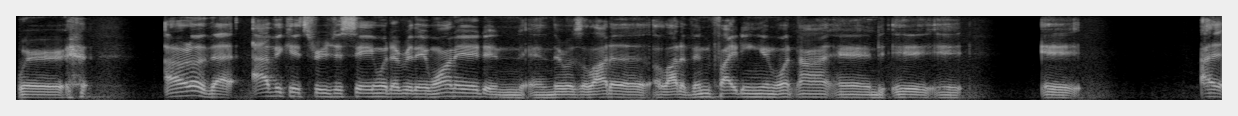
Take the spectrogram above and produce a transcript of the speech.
where I don't know that advocates were just saying whatever they wanted, and and there was a lot of a lot of infighting and whatnot, and it it, it I.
